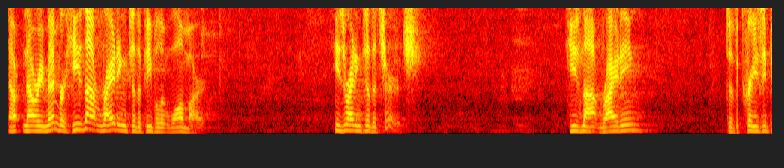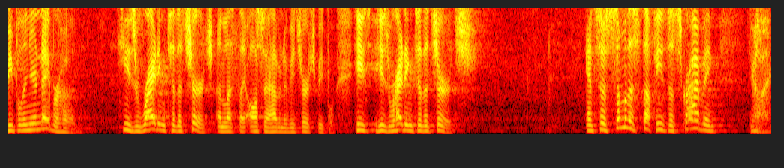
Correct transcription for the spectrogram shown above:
Now, now remember, he's not writing to the people at Walmart, he's writing to the church. He's not writing to the crazy people in your neighborhood. He's writing to the church, unless they also happen to be church people. He's, he's writing to the church. And so some of the stuff he's describing, you're like,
